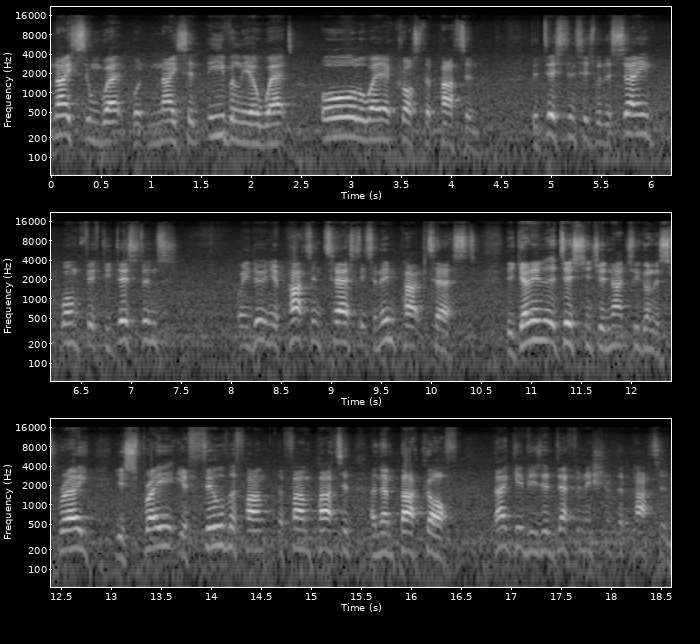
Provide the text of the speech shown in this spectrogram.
nice and wet, but nice and evenly a wet all the way across the pattern. The distances were the same, 150 distance. When you're doing your pattern test, it's an impact test. You get into the distance you're naturally going to spray, you spray it, you fill the fan, the fan pattern and then back off. That gives you the definition of the pattern.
